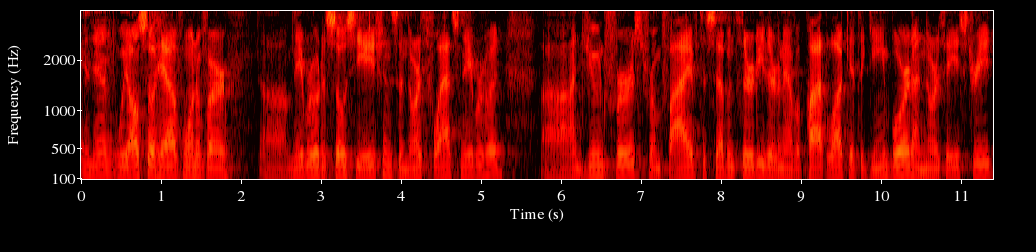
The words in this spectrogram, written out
And then we also have one of our uh, neighborhood associations, the North Flats neighborhood. Uh, On June 1st, from 5 to 7:30, they're going to have a potluck at the game board on North A Street.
